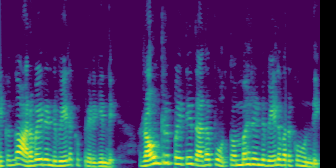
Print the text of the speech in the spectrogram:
ఏకంగా అరవై రెండు వేలకు పెరిగింది. రౌండ్ ట్రిప్ అయితే దాదాపు తొంభై రెండు వేల వరకు ఉంది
